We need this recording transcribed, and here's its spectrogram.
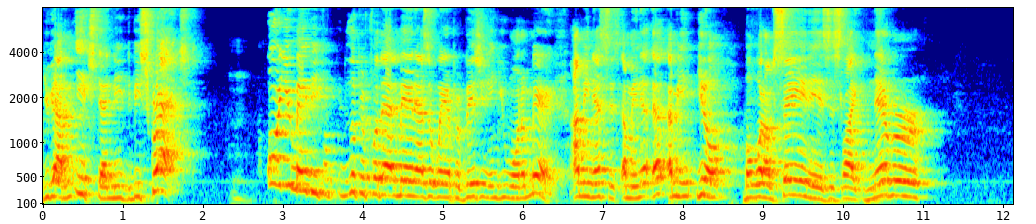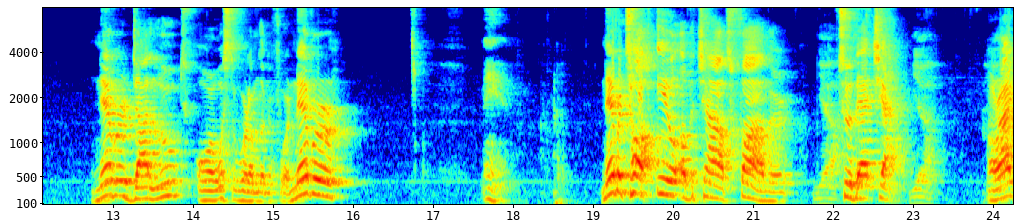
you got an itch that need to be scratched. Or you may be looking for that man as a way of provision and you want to marry. I mean, that's just, I mean, that, that- I mean, you know, but what I'm saying is it's like never, never dilute, or what's the word I'm looking for? Never, man, never talk ill of the child's father Yeah. to that child. Yeah. All right.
